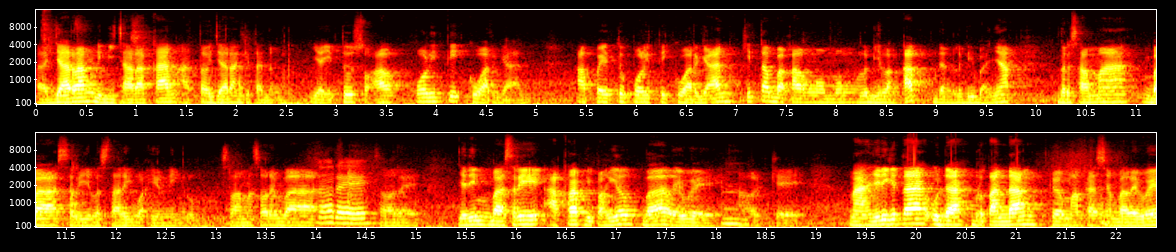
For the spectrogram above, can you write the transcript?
uh, jarang dibicarakan atau jarang kita dengar, yaitu soal politik keluargaan. Apa itu politik keluargaan? Kita bakal ngomong lebih lengkap dan lebih banyak bersama Mbak Sri Lestari Wahyuningrum. Selamat sore Mbak. Sore. Sore. Jadi Mbak Sri akrab dipanggil Mbak Lewe. Hmm. Oke. Okay. Nah, jadi kita udah bertandang ke markasnya Mbak Lewe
